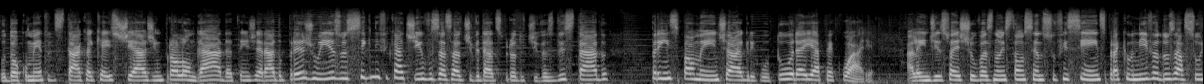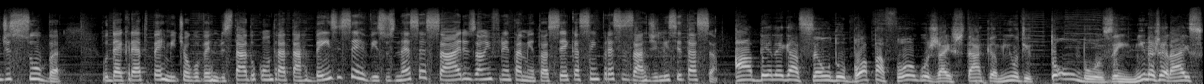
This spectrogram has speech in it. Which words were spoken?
O documento destaca que a estiagem prolongada tem gerado prejuízos significativos às atividades produtivas do Estado, principalmente a agricultura e a pecuária. Além disso, as chuvas não estão sendo suficientes para que o nível dos açudes suba. O decreto permite ao governo do estado contratar bens e serviços necessários ao enfrentamento à seca sem precisar de licitação. A delegação do Botafogo já está a caminho de Tombos, em Minas Gerais,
